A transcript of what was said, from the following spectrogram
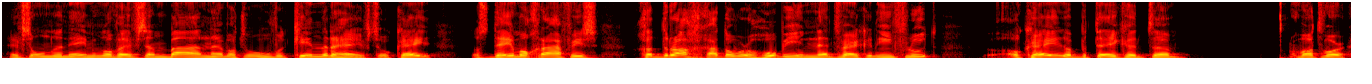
Heeft ze onderneming of heeft ze een baan? Wat, hoeveel kinderen heeft ze? Oké? Dat is demografisch. Gedrag gaat over hobby, netwerk en invloed. Oké, dat betekent... Uh, wat voor,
